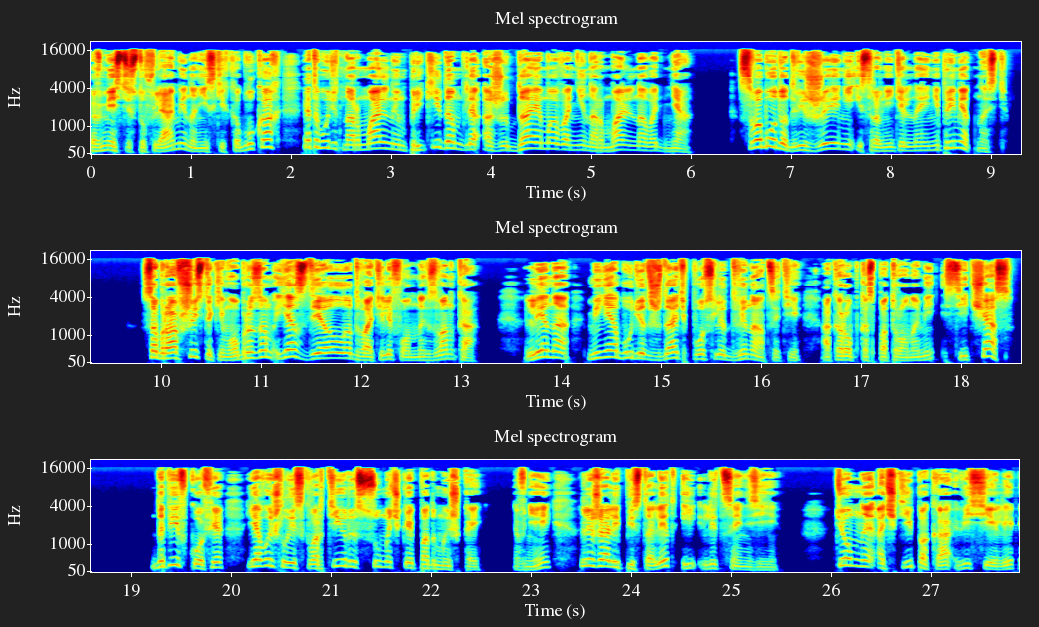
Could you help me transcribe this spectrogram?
Вместе с туфлями на низких каблуках это будет нормальным прикидом для ожидаемого ненормального дня. Свобода движений и сравнительная неприметность. Собравшись таким образом, я сделала два телефонных звонка. Лена меня будет ждать после 12, а коробка с патронами сейчас. Допив кофе, я вышла из квартиры с сумочкой под мышкой. В ней лежали пистолет и лицензии. Темные очки пока висели,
